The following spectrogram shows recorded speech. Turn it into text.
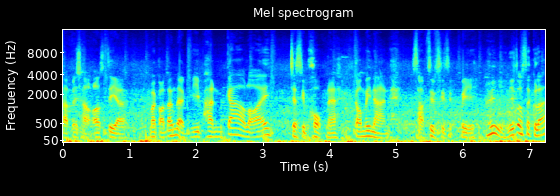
ครับเป็นชาวออสเตรีย มาก่อตั้งแต่ปี 1976 นะ ก็ไม่นาน 30-40 ปี เฮ้ย นี่ต้นซากุระ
